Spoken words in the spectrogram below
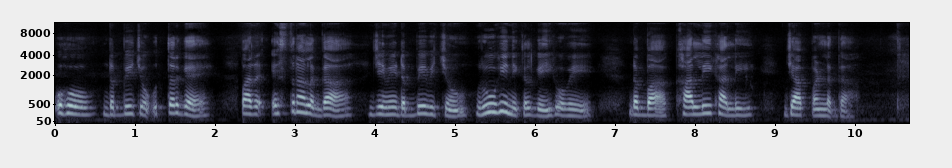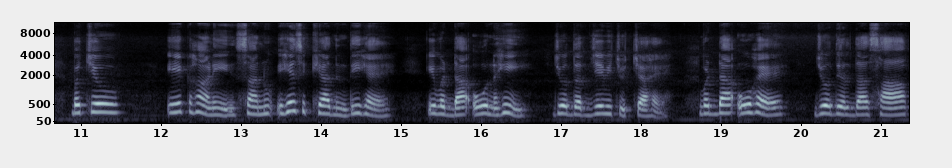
ਉਹ ਡੱਬੇ 'ਚੋਂ ਉਤਰ ਗਏ। ਪਰ ਇਸ ਤਰ੍ਹਾਂ ਲੱਗਾ ਜਿਵੇਂ ਡੱਬੇ ਵਿੱਚੋਂ ਰੂਹ ਹੀ ਨਿਕਲ ਗਈ ਹੋਵੇ। ਡੱਬਾ ਖਾਲੀ ਖਾਲੀ ਜਾਪਣ ਲੱਗਾ। ਬੱਚਿਓ, ਇਹ ਕਹਾਣੀ ਸਾਨੂੰ ਇਹ ਸਿੱਖਿਆ ਦਿੰਦੀ ਹੈ ਕਿ ਵੱਡਾ ਉਹ ਨਹੀਂ, ਜੋ ਦਰਜੇ ਵਿੱਚ ਉੱਚਾ ਹੈ। ਵੱਡਾ ਉਹ ਹੈ ਜੋ ਦਿਲ ਦਾ ਸਾਫ਼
